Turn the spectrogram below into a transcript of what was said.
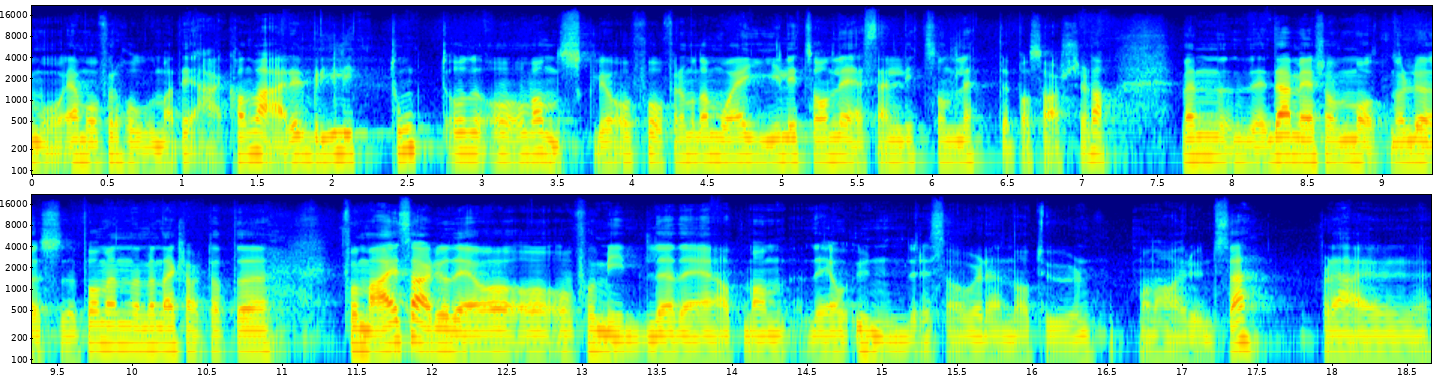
må, jeg må forholde meg til, er, kan være, bli litt tungt og, og, og, vanskelig å få frem. Og da må jeg gi litt sånn, leseren litt sånn lette passasjer. Da. Men Det er mer sånn måten å løse det på. Men, men det er klart at uh, for meg så er det jo det å, å, å formidle det at man Det å undre seg over den naturen man har rundt seg. For det er,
